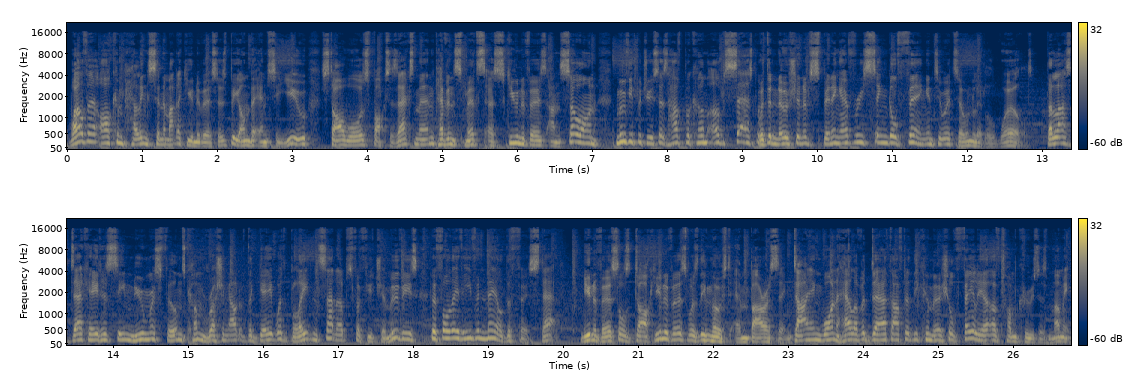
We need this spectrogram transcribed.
While there are compelling cinematic universes beyond the MCU, Star Wars, Fox's X Men, Kevin Smith's Askewniverse, and so on, movie producers have become obsessed with the notion of spinning every single thing into its own little world. The last decade has seen numerous films come rushing out of the gate with blatant setups for future movies before they've even nailed the first step. Universal's Dark Universe was the most embarrassing, dying one hell of a death after the commercial failure of Tom Cruise's Mummy.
